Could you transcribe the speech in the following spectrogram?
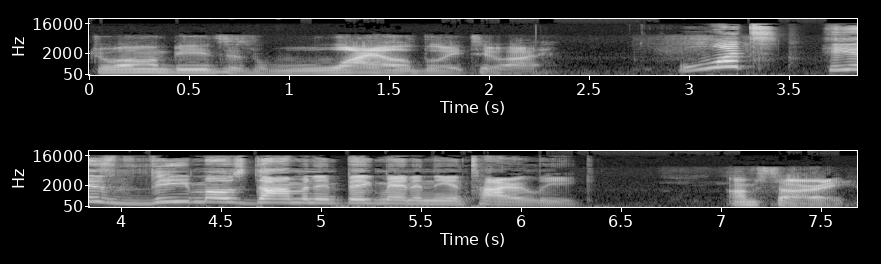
Joel Embiid's is wildly too high. What? He is the most dominant big man in the entire league. I'm sorry.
